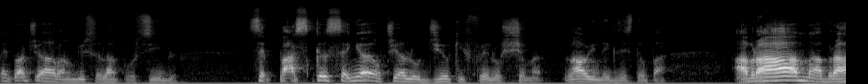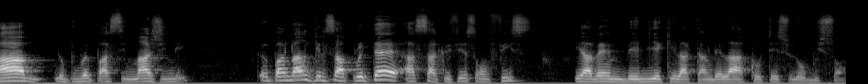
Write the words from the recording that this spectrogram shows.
mais toi tu as rendu cela possible. C'est parce que Seigneur, tu es le Dieu qui fait le chemin, là où il n'existe pas. Abraham, Abraham ne pouvait pas s'imaginer que pendant qu'il s'apprêtait à sacrifier son fils, il y avait un bélier qui l'attendait là à côté sur le buisson.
